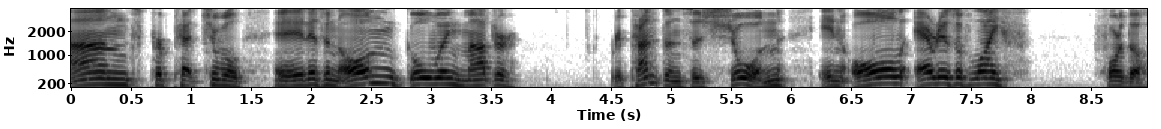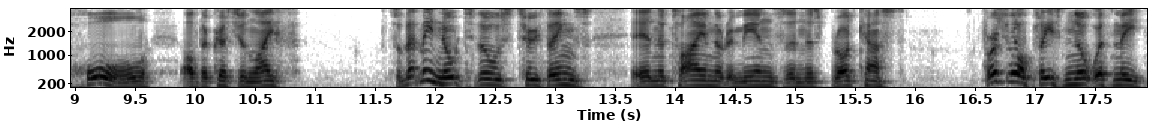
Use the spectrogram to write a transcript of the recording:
and perpetual. It is an ongoing matter. Repentance is shown in all areas of life for the whole of the Christian life. So let me note those two things in the time that remains in this broadcast. First of all, please note with me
